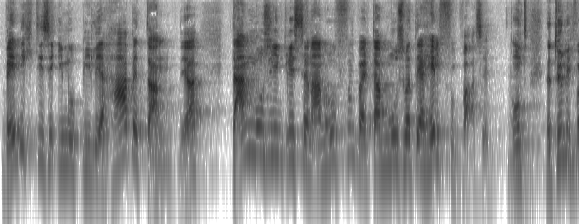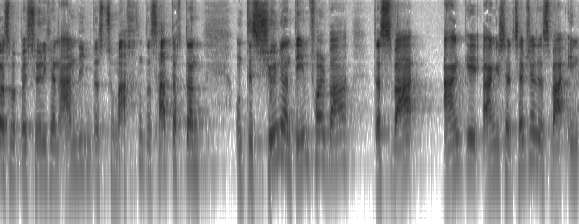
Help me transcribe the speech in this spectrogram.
wenn ich diese Immobilie habe dann, ja, dann muss ich ihn Christian anrufen, weil dann muss man der helfen quasi. Mhm. Und natürlich war es mir persönlich ein Anliegen, das zu machen. Das hat auch dann, und das Schöne an dem Fall war, das war ange, angestellt selbstständig. Das war in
